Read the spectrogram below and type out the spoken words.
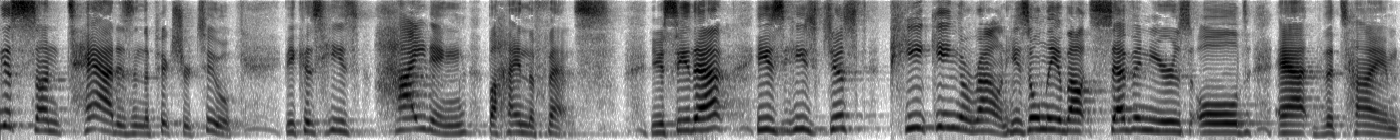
youngest son, Tad, is in the picture too, because he's hiding behind the fence. You see that? He's, he's just peeking around. He's only about seven years old at the time.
